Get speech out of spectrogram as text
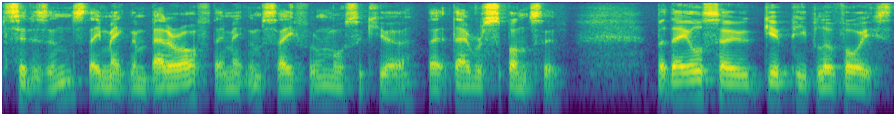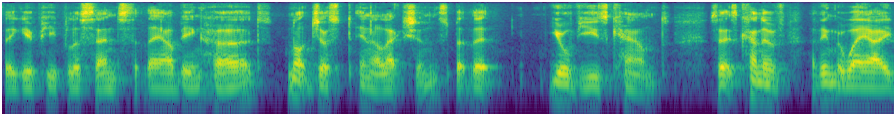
citizens. They make them better off. They make them safer and more secure. They're, they're responsive but they also give people a voice. They give people a sense that they are being heard, not just in elections, but that your views count. So it's kind of, I think the way I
